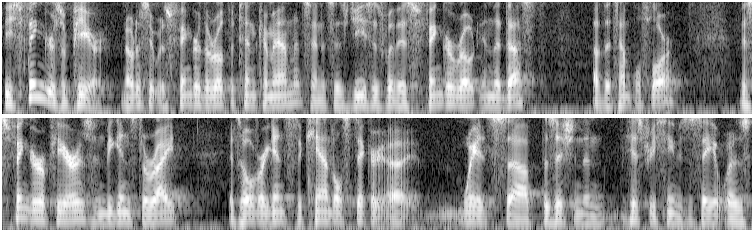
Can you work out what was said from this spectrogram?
these fingers appear. Notice it was finger that wrote the Ten Commandments, and it says Jesus with his finger wrote in the dust of the temple floor. This finger appears and begins to write. It's over against the candlestick, uh, way it's uh, positioned, and history seems to say it was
